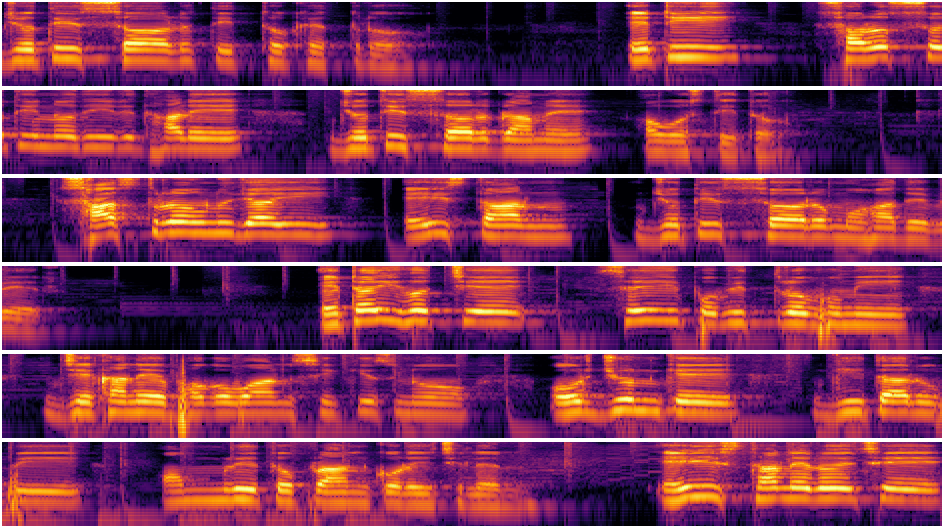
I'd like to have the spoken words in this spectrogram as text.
জ্যোতিশ্বর তীর্থক্ষেত্র। এটি সরস্বতী নদীর ধারে জ্যোতিশ্বর গ্রামে অবস্থিত। শাস্ত্র অনুযায়ী এই স্থান জ্যোতিশ্বর মহাদেবের। এটাই হচ্ছে সেই পবিত্র ভূমি যেখানে ভগবান শ্রীকৃষ্ণ অর্জুনকে গীতারূপী অমৃত প্রাণ করেছিলেন। এই স্থানে রয়েছে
